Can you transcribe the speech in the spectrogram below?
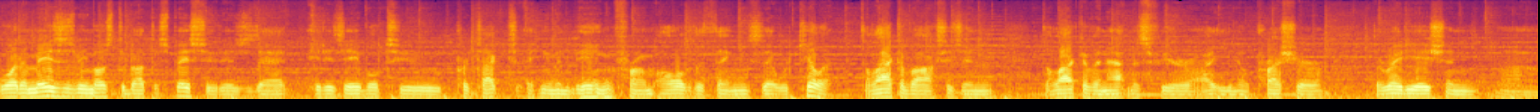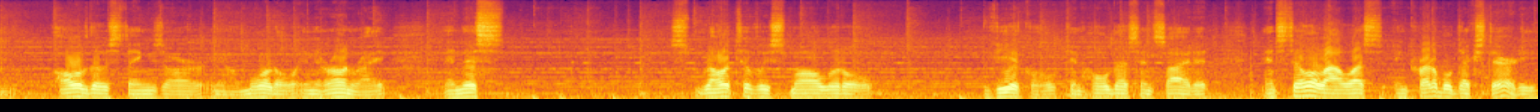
What amazes me most about the spacesuit is that it is able to protect a human being from all of the things that would kill it. The lack of oxygen, the lack of an atmosphere, i.e. no pressure, the radiation, um, all of those things are you know, mortal in their own right. And this relatively small little vehicle can hold us inside it and still allow us incredible dexterity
